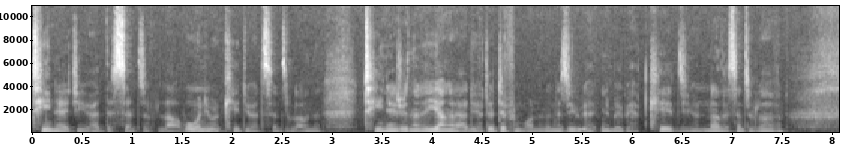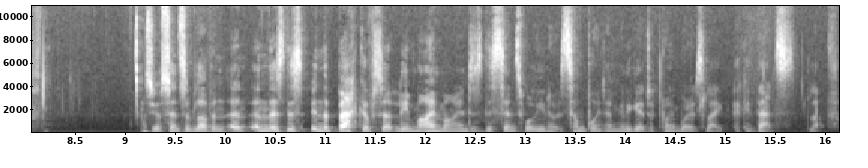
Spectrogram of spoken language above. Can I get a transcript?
teenager, you had this sense of love, or when you were a kid, you had a sense of love, and then teenager, and then a young adult, you had a different one, and then as you you know maybe had kids, you had another sense of love, and so your sense of love, and, and and there's this in the back of certainly my mind is this sense. Well, you know, at some point I'm going to get to a point where it's like, okay, that's love.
